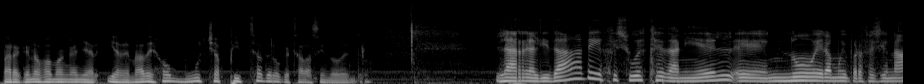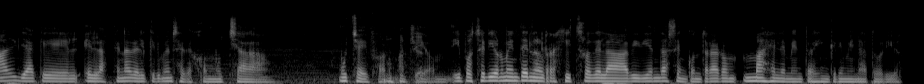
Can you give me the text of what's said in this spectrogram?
¿Para que nos vamos a engañar? Y además dejó muchas pistas de lo que estaba haciendo dentro. La realidad de Jesús es que Daniel eh, no era muy profesional, ya que en la escena del crimen se dejó mucha, mucha información. Y posteriormente en el registro de la vivienda se encontraron más elementos incriminatorios.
